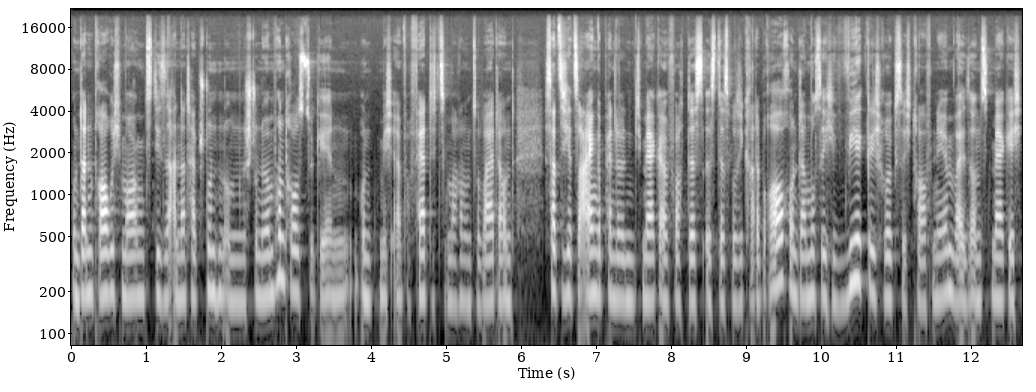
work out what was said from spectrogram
Und dann brauche ich morgens diese anderthalb Stunden, um eine Stunde mit dem Hund rauszugehen und mich einfach fertig zu machen und so weiter. Und es hat sich jetzt so eingependelt und ich merke einfach, das ist das, was ich gerade brauche. Und da muss ich wirklich Rücksicht drauf nehmen, weil sonst merke ich,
